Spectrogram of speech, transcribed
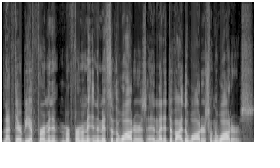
Let there be a firmament, in the midst of the waters, and let it divide the waters from the waters.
